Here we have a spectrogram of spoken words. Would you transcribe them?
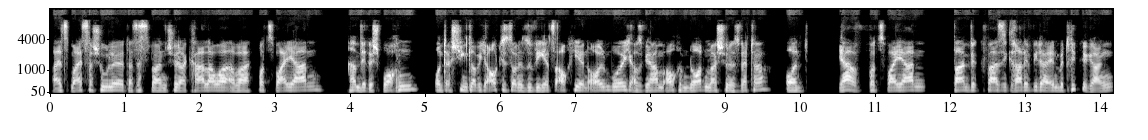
als Meisterschule, das ist zwar ein schöner Karlauer, aber vor zwei Jahren haben wir gesprochen und da schien, glaube ich, auch die Sonne, so wie jetzt auch hier in Oldenburg. Also wir haben auch im Norden mal schönes Wetter und ja, vor zwei Jahren waren wir quasi gerade wieder in Betrieb gegangen.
